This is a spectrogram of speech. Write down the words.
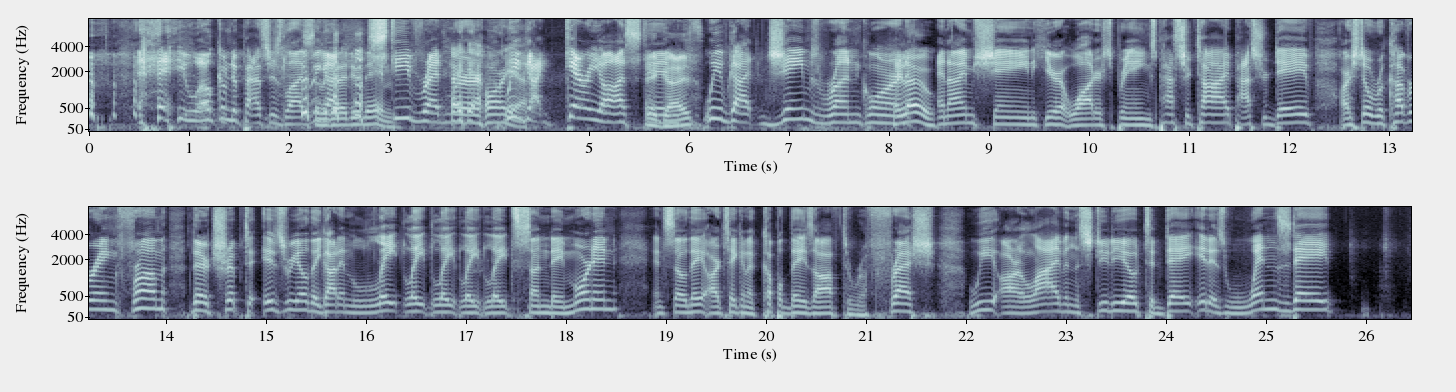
Hey, welcome to Pastors Live. So we we got, got a new name. Steve Hey, Redmer. how are We've ya? got Gary Austin. Hey, guys. We've got James Runcorn. Hello. And I'm Shane here at Watersprings. Pastor Ty, Pastor Dave are still recovering from their trip to Israel. They got in late, late, late, late, late Sunday morning. And so they are taking a couple days off to refresh. We are live in the studio today. It is Wednesday,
